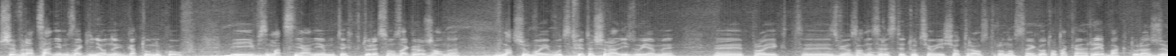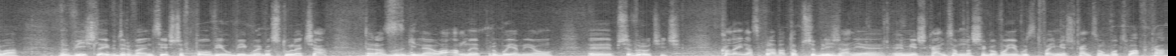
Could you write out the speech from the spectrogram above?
przywracaniem zaginionych gatunków i wzmacnianiem tych, które są zagrożone. W naszym województwie też realizujemy e, projekt e, związany z restytucją jesiotra ostronosego. To taka ryba, która żyła w Wiśle i w Drwęcy jeszcze w połowie ubiegłego stulecia. Teraz zginęła, a my próbujemy ją e, przywrócić. Kolejna sprawa to przybliżanie mieszkańcom naszego województwa i mieszkańcom Włocławka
